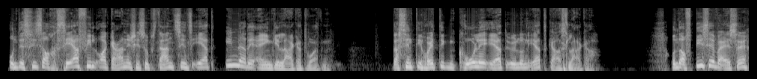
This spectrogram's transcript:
und es ist auch sehr viel organische Substanz ins Erdinnere eingelagert worden. Das sind die heutigen Kohle-, Erdöl- und Erdgaslager. Und auf diese Weise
